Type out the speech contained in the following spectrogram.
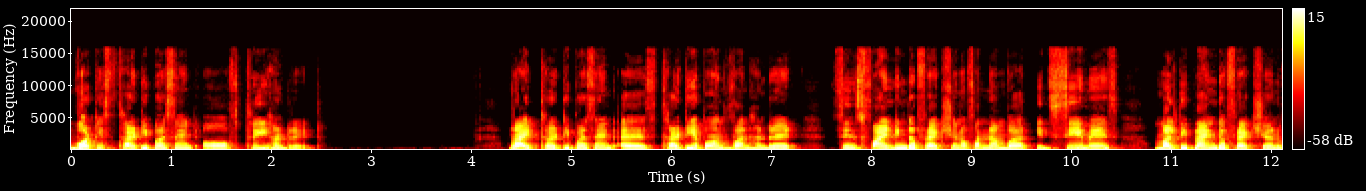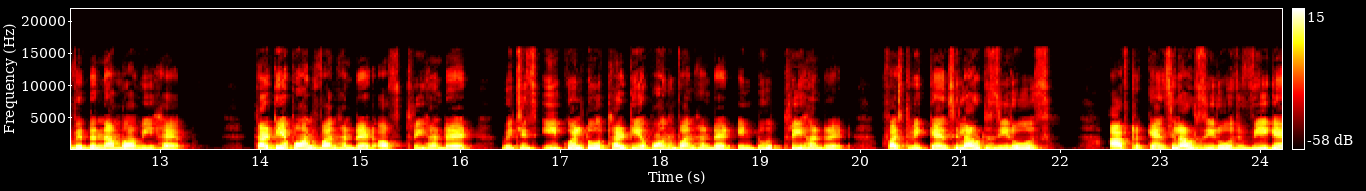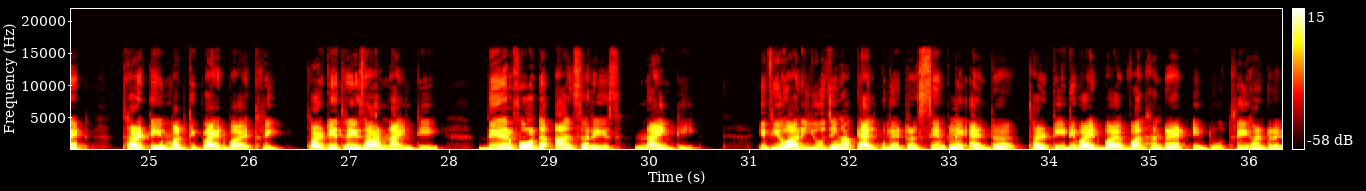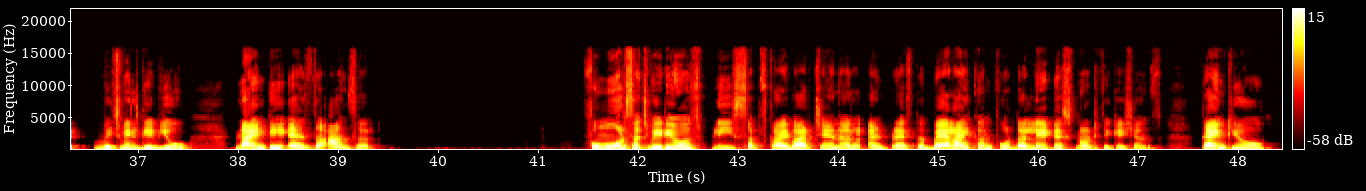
What is 30% of 300? Write 30% as 30 upon 100 since finding the fraction of a number is same as multiplying the fraction with the number we have. 30 upon 100 of 300 which is equal to 30 upon 100 into 300. First we cancel out zeros. After cancel out zeros we get 30 multiplied by 3. 33s are 90. Therefore the answer is 90. If you are using a calculator, simply enter 30 divided by 100 into 300 which will give you 90 as the answer. For more such videos, please subscribe our channel and press the bell icon for the latest notifications. Thank you.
